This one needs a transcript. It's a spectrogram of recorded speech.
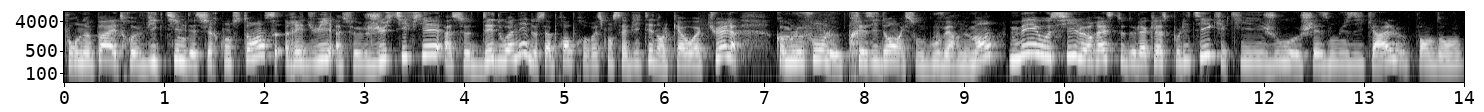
Pour ne pas être victime des circonstances, réduit à se justifier, à se dédouaner de sa propre responsabilité dans le chaos actuel, comme le font le président et son gouvernement, mais aussi le reste de la classe politique qui joue aux chaises musicales pendant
